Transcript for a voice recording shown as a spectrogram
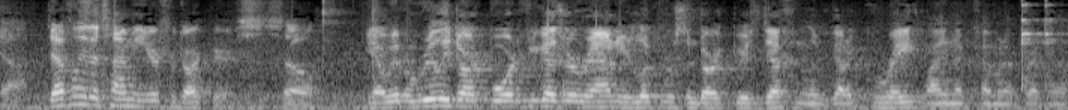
Yeah, definitely the time of year for dark beers. So Yeah, we have a really dark board. If you guys are around and you're looking for some dark beers, definitely we've got a great lineup coming up right now.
